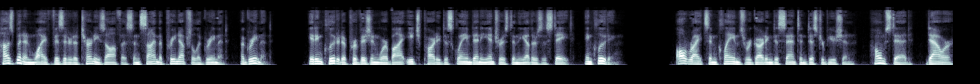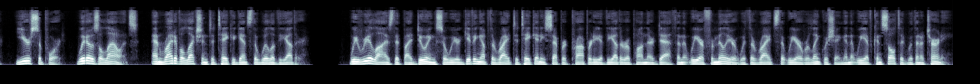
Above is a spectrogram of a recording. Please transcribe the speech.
husband and wife visited attorney's office and signed the prenuptial agreement. Agreement. It included a provision whereby each party disclaimed any interest in the other's estate, including all rights and claims regarding descent and distribution, homestead, dower, year's support, widow's allowance, and right of election to take against the will of the other. We realize that by doing so we are giving up the right to take any separate property of the other upon their death and that we are familiar with the rights that we are relinquishing and that we have consulted with an attorney.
